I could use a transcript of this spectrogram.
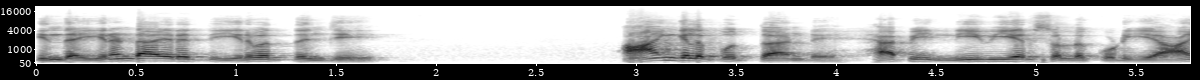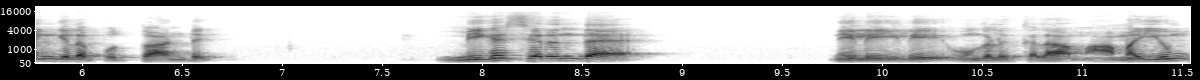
இந்த இரண்டாயிரத்தி இருபத்தஞ்சு ஆங்கில புத்தாண்டு ஹாப்பி நியூ இயர் சொல்லக்கூடிய ஆங்கில புத்தாண்டு மிக சிறந்த நிலையிலே உங்களுக்கெல்லாம் அமையும்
